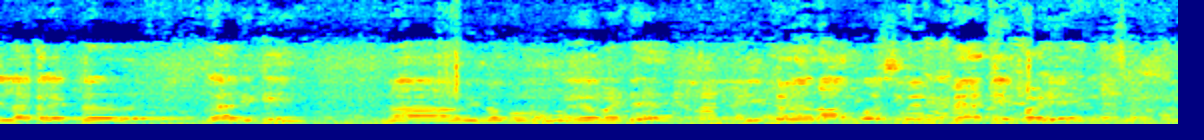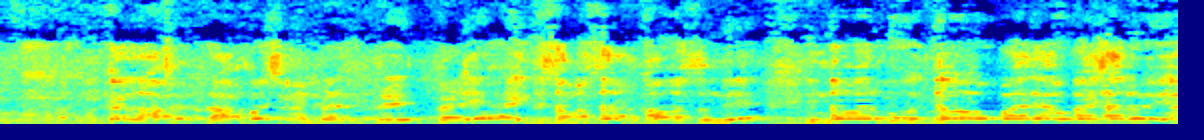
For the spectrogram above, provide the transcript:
జిల్లా కలెక్టర్ గారికి నా విన్నపము ఏమంటే ఇక్కడ రామ్కో సిమెంట్ ఫ్యాక్టరీ పడి ఇక్కడ రామ్కో సిమెంట్ ఫ్యాక్టరీ పడి ఐదు సంవత్సరాలు కావస్తుంది. ఇంతవరకు ఉద్యోగ ఉపాధి అవకాశాలు ఏ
